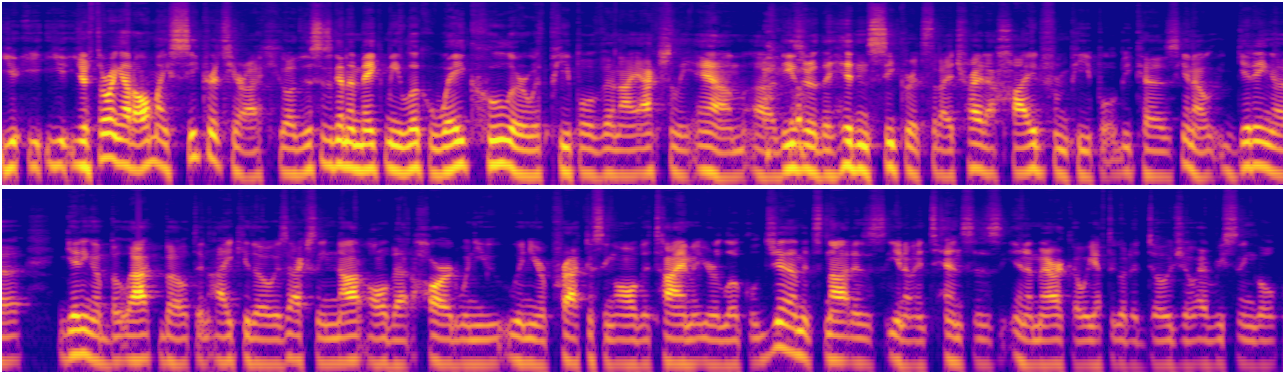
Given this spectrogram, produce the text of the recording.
you, you, are throwing out all my secrets here, Akiko. This is going to make me look way cooler with people than I actually am. Uh, these are the hidden secrets that I try to hide from people because you know getting a getting a black belt in Aikido is actually not all that hard when you when you're practicing all the time at your local gym. It's not as you know intense as in America. We have to go to dojo every single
